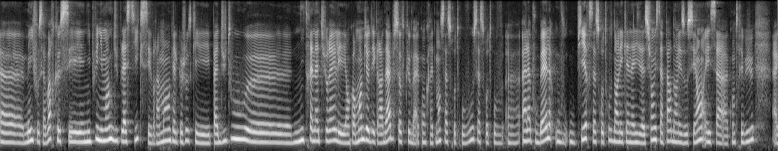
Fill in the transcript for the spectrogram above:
Euh, mais il faut savoir que c'est ni plus ni moins que du plastique. C'est vraiment quelque chose qui est pas du tout euh, ni très naturel et encore moins biodégradable. Sauf que bah, concrètement, ça se retrouve où? Ça se retrouve euh, à la poubelle ou, pire, ça se retrouve dans les canalisations et ça part dans les océans et ça contribue à,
